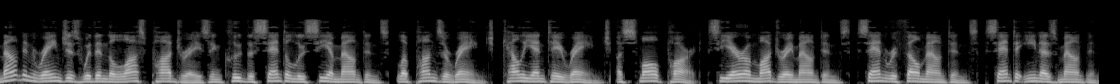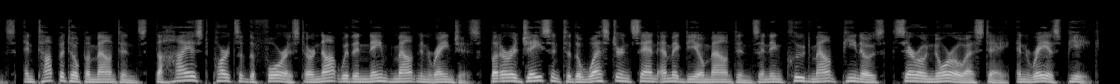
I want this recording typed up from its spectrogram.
Mountain ranges within the Los Padres include the Santa Lucia Mountains, La Panza Range, Caliente Range a small part, Sierra Madre Mountains, San Rafael Mountains, Santa Ynez Mountains, and Topatopa Mountains. The highest parts of the forest are not within named mountain ranges, but are adjacent to the western San Emigdio Mountains and include Mount Pinos, Cerro Noroeste, and Reyes Peak.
